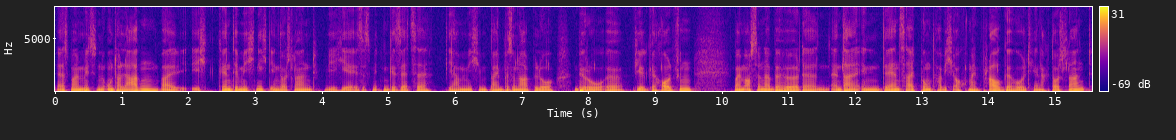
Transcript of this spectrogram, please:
erstmal mit den Unterlagen, weil ich kannte mich nicht in Deutschland, wie hier ist es mit den Gesetzen. Die haben mich beim Personalbüro Büro, äh, viel geholfen. Beim Ausländerbehörde, dann in dem Zeitpunkt habe ich auch meine Frau geholt hier nach Deutschland.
